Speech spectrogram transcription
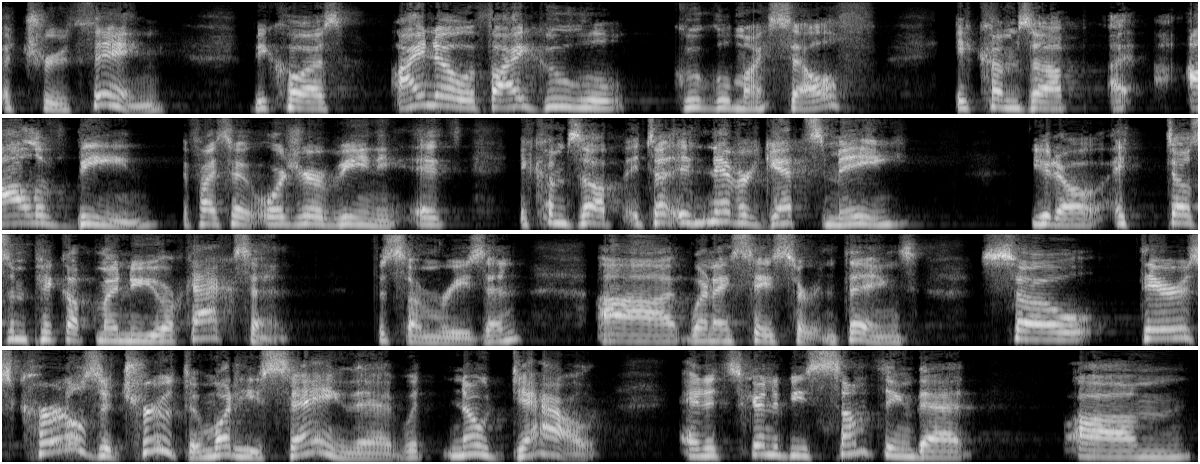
a, true thing because I know if I Google Google myself, it comes up uh, olive bean. If I say Audrey Beanie, it it comes up. It it never gets me. You know, it doesn't pick up my New York accent for some reason uh, when I say certain things. So there's kernels of truth in what he's saying there, with no doubt. And it's going to be something that um,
